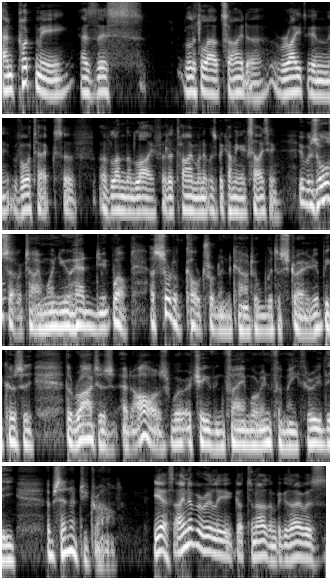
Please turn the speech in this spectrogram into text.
and put me as this little outsider right in the vortex of, of London life at a time when it was becoming exciting. It was also a time when you had, well, a sort of cultural encounter with Australia because the, the writers at Oz were achieving fame or infamy through the obscenity trials. Yes, I never really got to know them because I was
